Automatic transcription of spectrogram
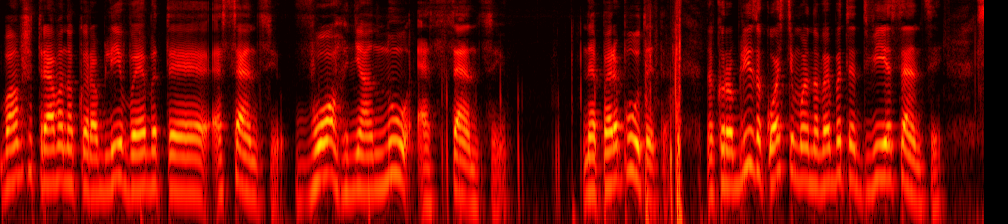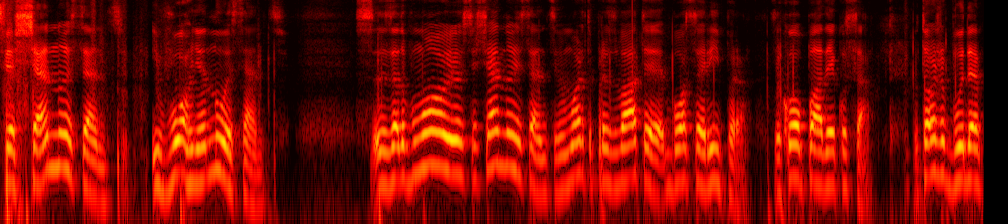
вам ще треба на кораблі вибити есенцію. Вогняну есенцію. Не перепутайте. На кораблі за кості можна вибити дві есенції: священну есенцію і вогняну есенцію. За допомогою священної есенції ви можете призвати боса Ріпера, з якого падає коса. Ну то вже буде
